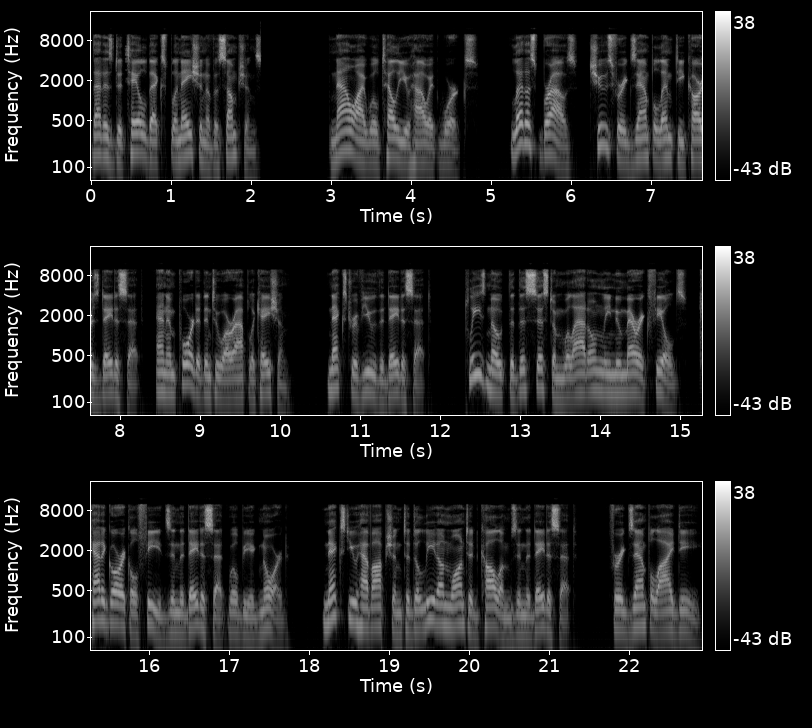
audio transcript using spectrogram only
that is detailed explanation of assumptions. Now I will tell you how it works. Let us browse, choose for example mtcars dataset and import it into our application. Next review the dataset. Please note that this system will add only numeric fields, categorical feeds in the dataset will be ignored. Next you have option to delete unwanted columns in the dataset. For example ID.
